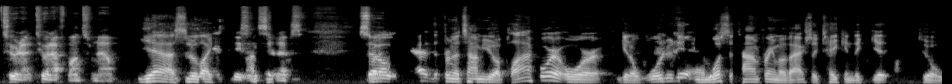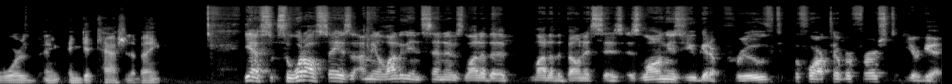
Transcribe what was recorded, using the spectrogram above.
two and a, two and a half months from now. Yeah, so like these incentives. So from the time you apply for it or get awarded it, and what's the time frame of actually taking to get to award and, and get cash in the bank? Yeah. So, so, what I'll say is, I mean, a lot of the incentives, a lot of the, a lot of the bonuses, as long as you get approved before October first, you're good.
